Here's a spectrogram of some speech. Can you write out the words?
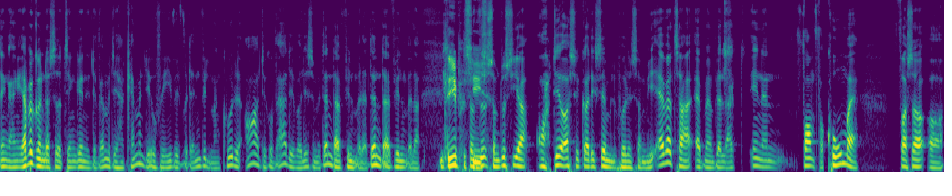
Dengang jeg begyndte at sidde og tænke ind i det, hvad med det her, kan man leve for evigt? Hvordan vil man kunne det? Åh, oh, det kunne være, det var ligesom i den der film, eller den der film, eller Lige som præcis. du, som du siger, åh, oh, det er også et godt eksempel på det, som i Avatar, at man bliver lagt en eller anden form for koma, for så at,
